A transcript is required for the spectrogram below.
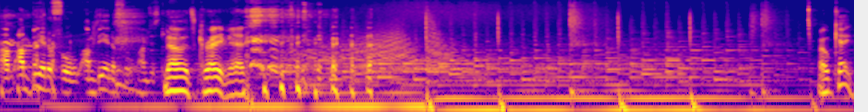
I'm, I'm being a fool. I'm being a fool. I'm just kidding. no, it's great, man. okay,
